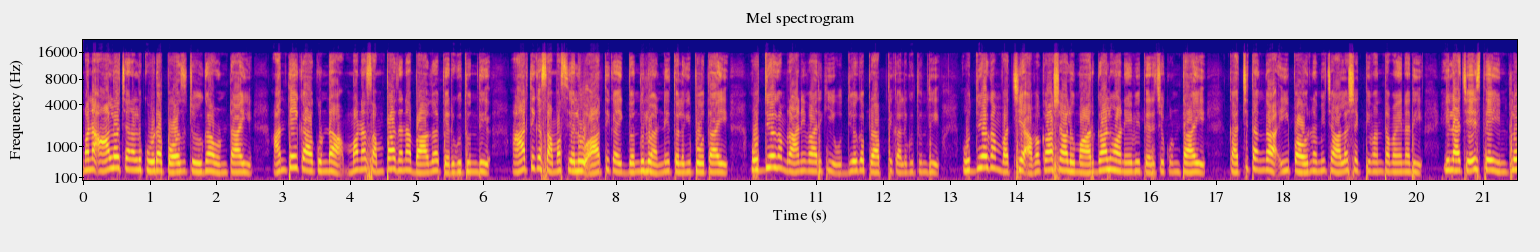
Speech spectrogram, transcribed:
మన ఆలోచనలు కూడా పాజిటివ్గా ఉంటాయి. అంతేకాకుండా మన సంపాదన బాగా పెరుగుతుంది. ఆర్థిక సమస్యలు ఆర్థిక ఇబ్బందులు అన్నీ తొలగిపోతాయి. ఉద్యోగం రాని వారికి ఉద్యోగ ప్రాప్తి కలుగుతుంది. ఉద్యోగం వచ్చే అవకాశాలు మార్గాలు అనేవి తెరుచుకుంటాయి. ఖచ్చితంగా ఈ పౌర్ణమి చాలా శక్తివంతమైనది. ఇలా చేస్తే ఇంట్లో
